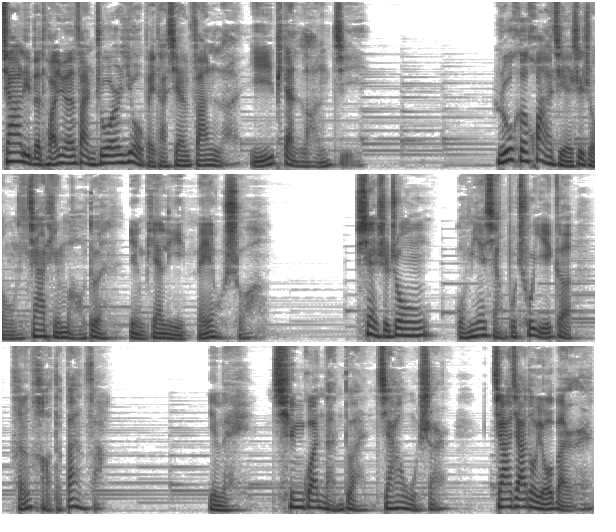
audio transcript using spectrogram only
家里的团圆饭桌又被他掀翻了，一片狼藉。如何化解这种家庭矛盾？影片里没有说，现实中我们也想不出一个很好的办法，因为清官难断家务事儿，家家都有本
